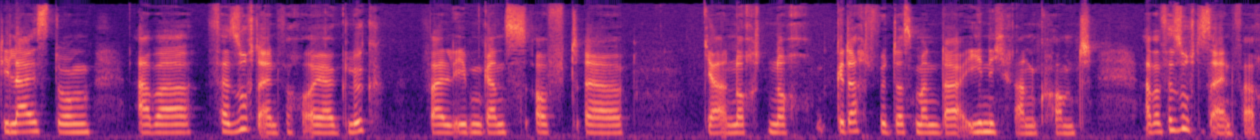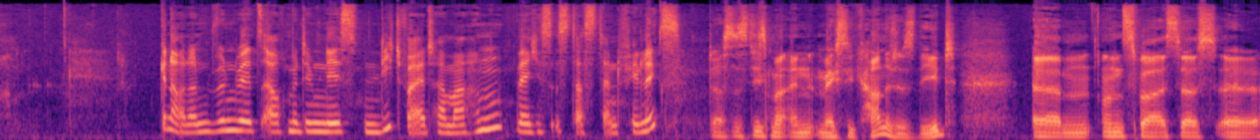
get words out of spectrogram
die Leistung. Aber versucht einfach euer Glück, weil eben ganz oft äh, ja noch, noch gedacht wird, dass man da eh nicht rankommt. Aber versucht es einfach. Genau, dann würden wir jetzt auch mit dem nächsten Lied weitermachen. Welches ist das denn, Felix? Das ist diesmal ein mexikanisches Lied. Ähm, und zwar ist das äh,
